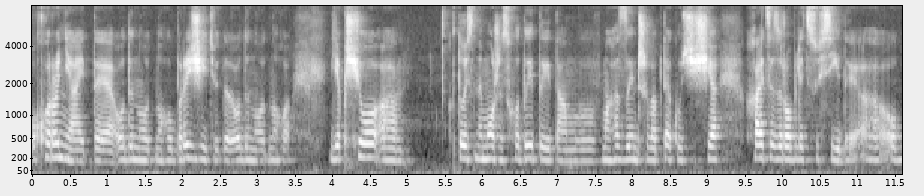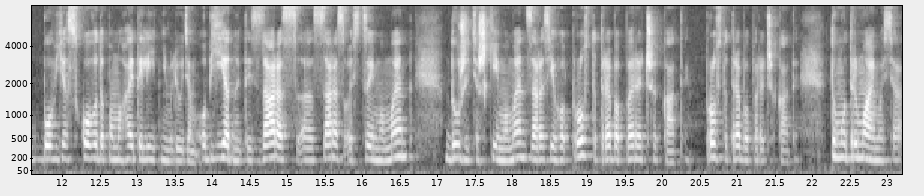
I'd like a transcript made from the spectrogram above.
охороняйте один одного, бережіть один одного. Якщо е, хтось не може сходити там в магазин чи в аптеку, чи ще хай це зроблять сусіди. Е, Обов'язково допомагайте літнім людям. Об'єднуйтесь зараз. е, Зараз ось цей момент, дуже тяжкий момент. Зараз його просто треба перечекати. Просто треба перечекати. Тому тримаймося.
